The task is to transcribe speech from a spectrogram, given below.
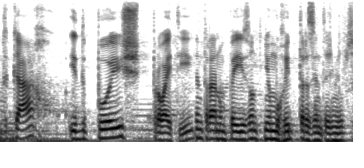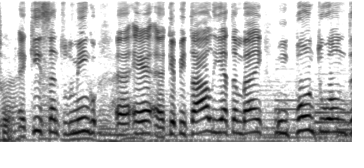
de carro e depois para o Haiti, entrar num país onde tinham morrido 300 mil pessoas. Aqui Santo Domingo eh, é a capital e é também um ponto onde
